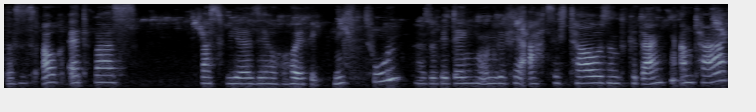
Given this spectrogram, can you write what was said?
Das ist auch etwas, was wir sehr häufig nicht tun. Also wir denken ungefähr 80.000 Gedanken am Tag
